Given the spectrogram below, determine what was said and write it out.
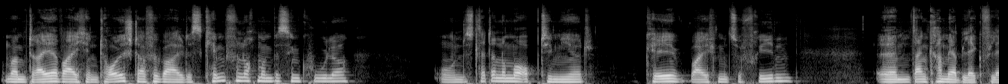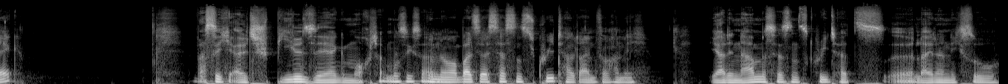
Und beim Dreier war ich enttäuscht, dafür war halt das Kämpfen noch mal ein bisschen cooler und das Klettern noch mal optimiert. Okay, war ich mit zufrieden. Ähm, dann kam ja Black Flag, Was ich als Spiel sehr gemocht habe, muss ich sagen. genau, aber als Assassin's Creed halt einfach nicht. Ja, den Namen Assassin's Creed hat es äh, leider nicht so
